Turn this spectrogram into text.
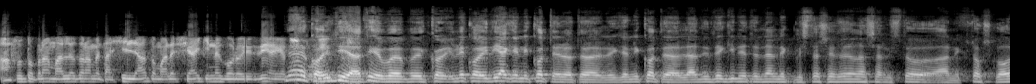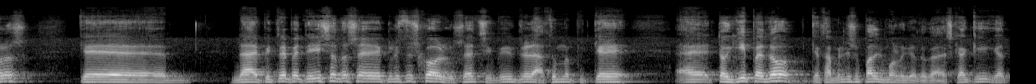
Αυτό το πράγμα λέω τώρα με τα χίλια άτομα Ρεσιάκη είναι κοροϊδία για Ναι, τους κοροϊδία. Τι, ε, ε, κο- είναι κοροϊδία γενικότερα τώρα. Γενικότερα. Δηλαδή δεν γίνεται να είναι κλειστός ένας ανοιχτό χώρος και να επιτρέπεται είσοδος σε κλειστούς χώρους. Έτσι, μην τρελαθούμε. Και ε, το γήπεδο, και θα μιλήσω πάλι μόνο για το Καρασκάκι, γιατί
